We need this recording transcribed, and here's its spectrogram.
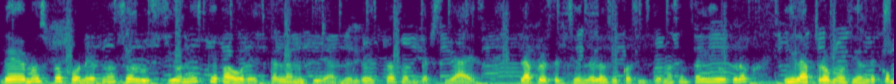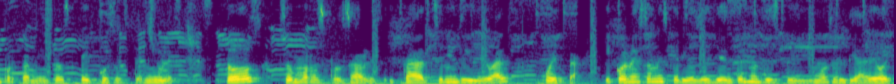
debemos proponernos soluciones que favorezcan la mitigación de estas adversidades, la protección de los ecosistemas en peligro y la promoción de comportamientos ecosostenibles. Todos somos responsables y cada acción individual cuenta. Y con esto, mis queridos oyentes, nos despedimos el día de hoy.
